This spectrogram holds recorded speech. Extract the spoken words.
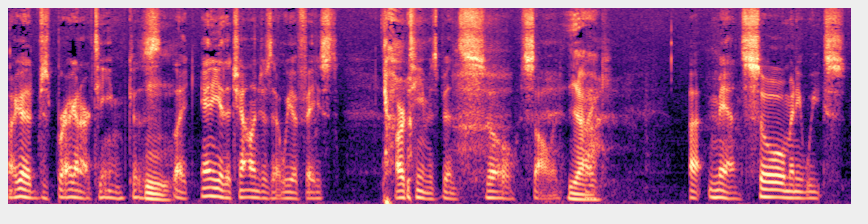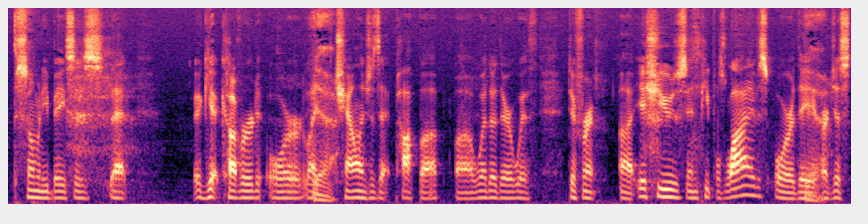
I gotta just brag on our team because Mm. like any of the challenges that we have faced, our team has been so solid. Yeah. Like, uh, man, so many weeks, so many bases that uh, get covered or like Yeah. challenges that pop up, uh, whether they're with different uh, issues in people's lives or they Yeah. are just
